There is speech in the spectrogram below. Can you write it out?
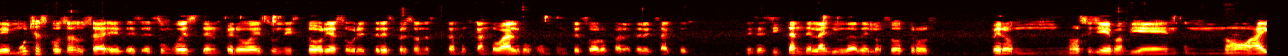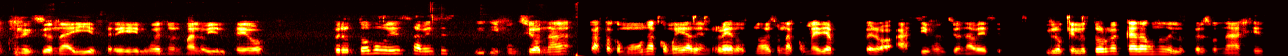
de muchas cosas, o sea, es, un western, pero es una historia sobre tres personas que están buscando algo, un, tesoro para ser exactos, necesitan de la ayuda de los otros, pero no se llevan bien, no hay conexión ahí entre el bueno, el malo y el feo, pero todo es a veces y, funciona hasta como una comedia de enredos, no es una comedia, pero así funciona a veces. Y lo que le otorga cada uno de los personajes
